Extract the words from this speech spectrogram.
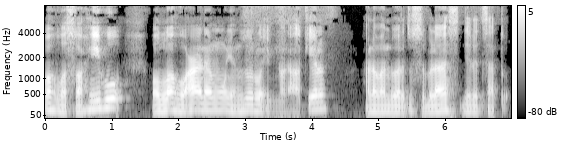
wa huwa sahihu wallahu a'lamu yanzuru ibnu al-aqil halaman 211 jilid 1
